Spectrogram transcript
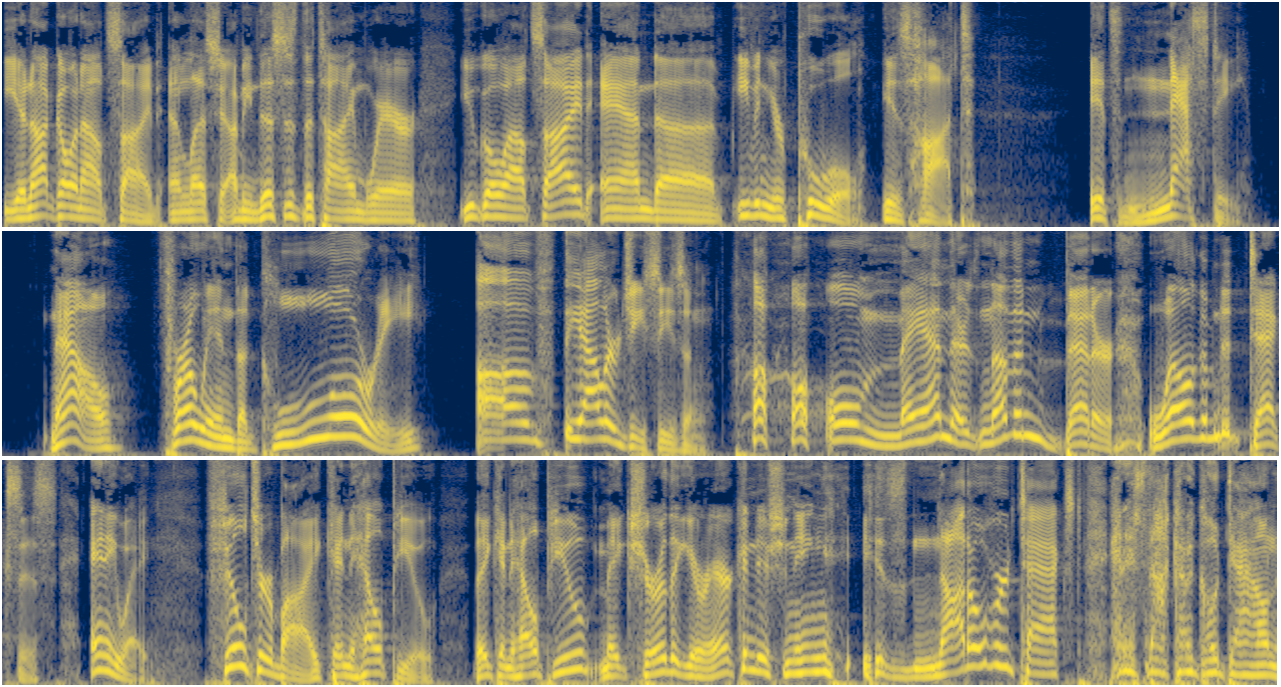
you're not going outside unless, I mean, this is the time where you go outside and uh, even your pool is hot. It's nasty. Now, throw in the glory of the allergy season. Oh man, there's nothing better. Welcome to Texas. Anyway, FilterBuy can help you. They can help you make sure that your air conditioning is not overtaxed and it's not going to go down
